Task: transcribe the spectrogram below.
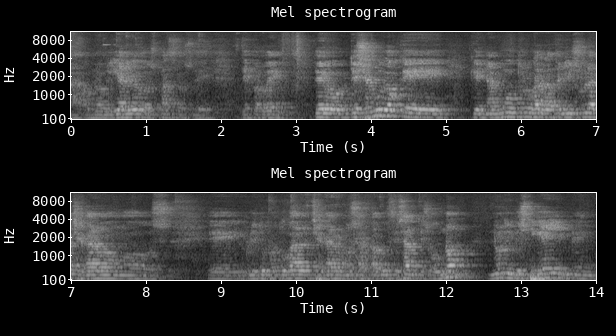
ao nobiliario dos pazos de, de Provén. Pero de seguro que, que en algún outro lugar da península chegaron os, eh, incluído Portugal, chegaron os arcabuces antes ou non. Non o investiguei, en,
